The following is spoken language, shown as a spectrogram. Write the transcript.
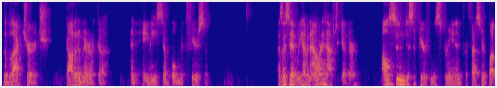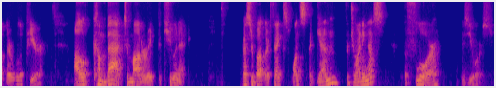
The Black Church, God in America, and Aimee Semple McPherson. As I said, we have an hour and a half together. I'll soon disappear from the screen and Professor Butler will appear. I'll come back to moderate the Q&A. Professor Butler, thanks once again for joining us. The floor is yours.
